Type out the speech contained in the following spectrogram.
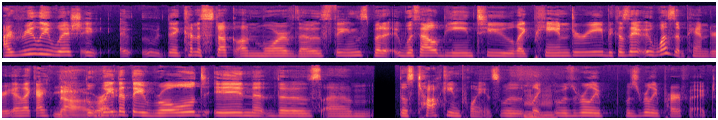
I really wish it, it- they kind of stuck on more of those things, but it, without being too like pandery because it, it wasn't pandery. Like I, No, the way that they rolled in those um those talking points was like Mm-hmm. was really was really perfect.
